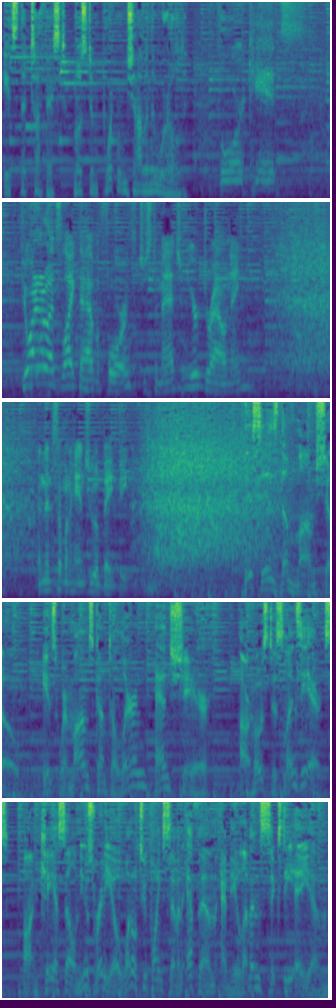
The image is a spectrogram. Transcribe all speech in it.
It's the toughest, most important job in the world. Four kids. If you want to know what it's like to have a fourth, just imagine you're drowning and then someone hands you a baby. This is The Mom Show. It's where moms come to learn and share. Our host is Lindsay Aerts on KSL News Radio 102.7 FM and 1160 AM.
